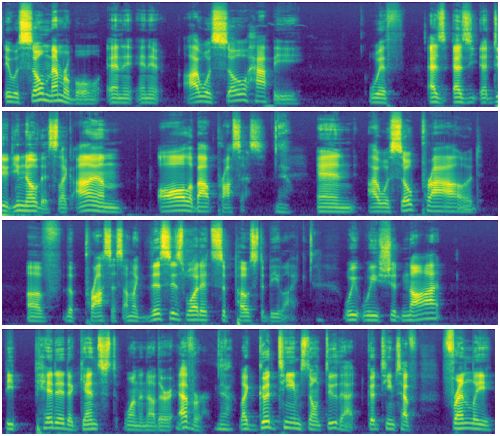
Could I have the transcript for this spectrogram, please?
it was so memorable and it, and it I was so happy with as as uh, dude you know this like I am all about process. Yeah. and I was so proud of the process. I'm like this is what it's supposed to be like. We we should not be pitted against one another ever. Yeah, like good teams don't do that. Good teams have friendly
